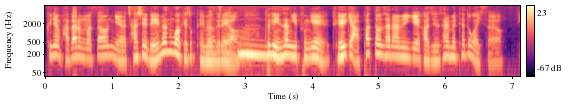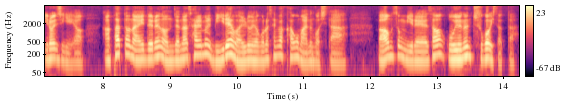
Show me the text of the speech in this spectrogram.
그냥 바다랑만 싸우는 게 아니라 자신의 내면과 계속 대면을 맞아요. 해요. 음. 되게 인상 깊은 게 되게 아팠던 사람에게 가진 삶의 태도가 있어요. 이런 식이에요. 아팠던 아이들은 언제나 삶을 미래 완료형으로 생각하고 마는 것이다. 마음속 미래에서 우유는 죽어 있었다.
